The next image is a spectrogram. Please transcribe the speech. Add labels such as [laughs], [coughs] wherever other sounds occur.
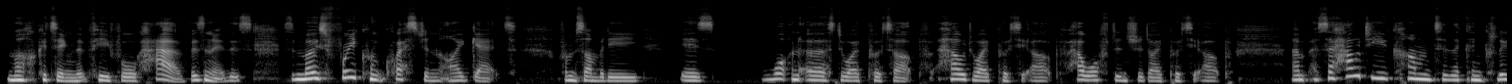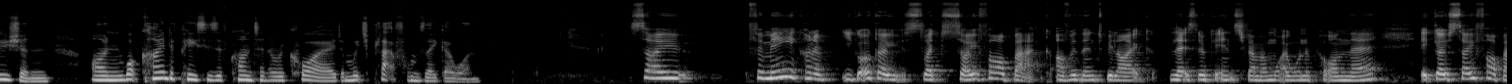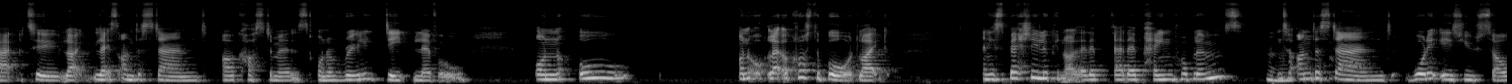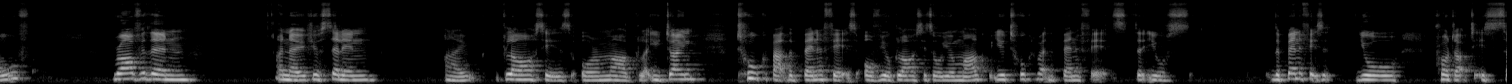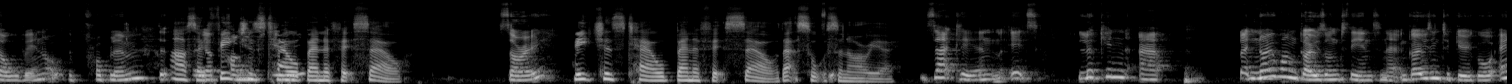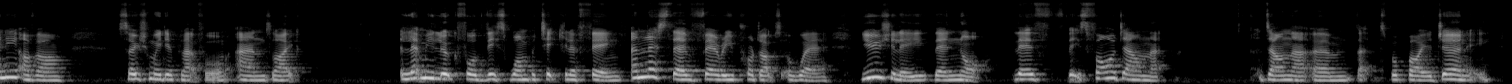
marketing that people have, isn't it? It's, it's the most frequent question that I get from somebody is what on earth do I put up? How do I put it up? How often should I put it up? Um, so, how do you come to the conclusion on what kind of pieces of content are required and which platforms they go on? So, for me, it kind of you got to go like so far back, other than to be like, let's look at Instagram and what I want to put on there. It goes so far back to like, let's understand our customers on a really deep level, on all, on all, like across the board, like, and especially looking at their, at their pain problems mm-hmm. and to understand what it is you solve, rather than, I know if you're selling know, glasses or a mug. Like you don't talk about the benefits of your glasses or your mug, but you're talking about the benefits that your the benefits that your product is solving or the problem that ah so features tell benefits sell. Sorry? Features tell benefits sell that sort of scenario. Exactly and it's looking at like no one goes onto the internet and goes into google or any other social media platform and like let me look for this one particular thing unless they're very product aware. Usually they're not. They're it's far down that down that um that buyer journey.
